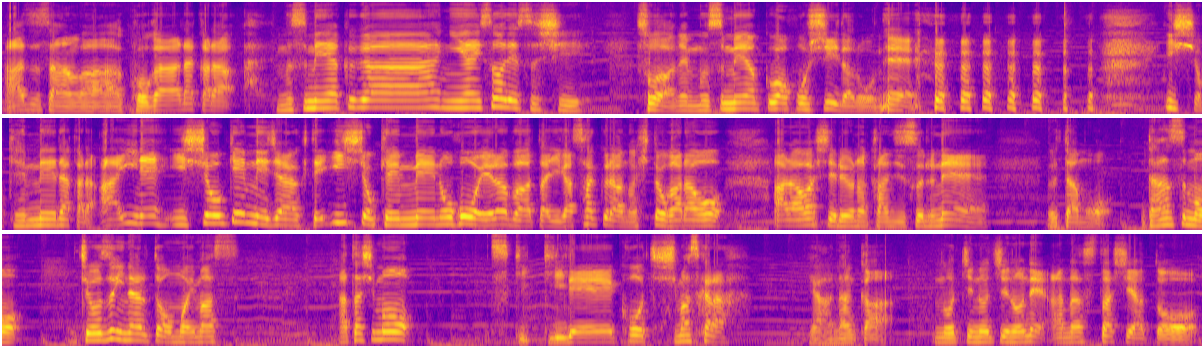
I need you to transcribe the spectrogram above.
あずさんは小柄だから娘役が似合いそうですし、そうだね、娘役は欲しいだろうね。一生懸命だから。あ、いいね。一生懸命じゃなくて一生懸命の方を選ぶあたりが桜の人柄を表してるような感じするね。歌もダンスも上手になると思います。私も付きっきりでコーチしますから。いや、なんか、後々のね、アナスタシアと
